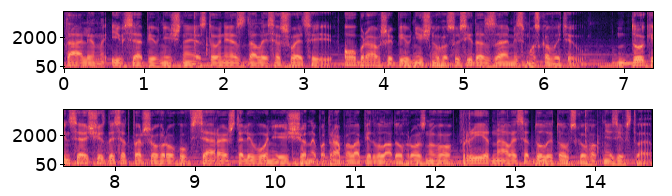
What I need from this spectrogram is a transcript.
Талін і вся північна Естонія здалися Швеції, обравши північного сусіда замість московитів. До кінця 61-го року вся решта Лівонії, що не потрапила під владу Грозного, приєдналася до Литовського князівства.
